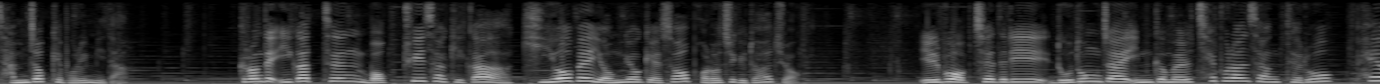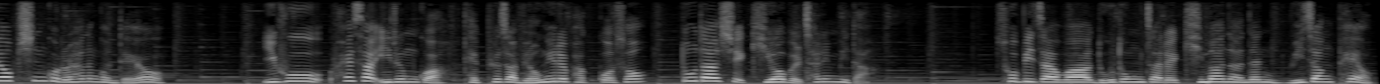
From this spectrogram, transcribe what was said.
잠적해버립니다. 그런데 이 같은 먹튀 사기가 기업의 영역에서 벌어지기도 하죠. 일부 업체들이 노동자의 임금을 체불한 상태로 폐업 신고를 하는 건데요. 이후 회사 이름과 대표자 명의를 바꿔서 또다시 기업을 차립니다. 소비자와 노동자를 기만하는 위장 폐업.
